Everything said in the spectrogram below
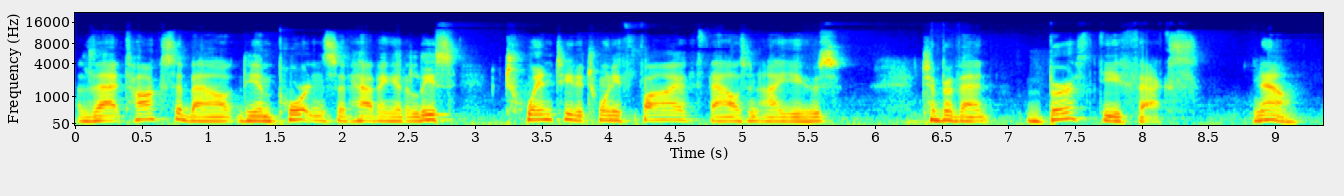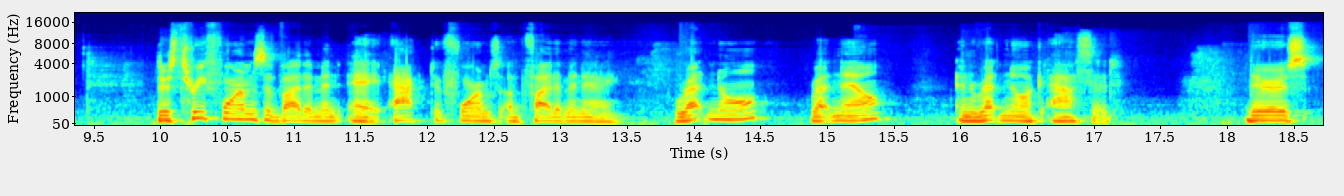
that talks about the importance of having it at least 20 to 25,000 IUs to prevent birth defects. Now, there's three forms of vitamin A, active forms of vitamin A. Retinol, retinal, and retinoic acid. There's,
